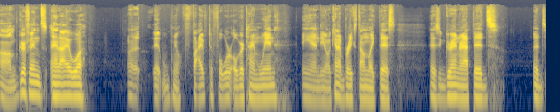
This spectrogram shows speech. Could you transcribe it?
um, Griffins and Iowa. Uh, it, you know, five to four overtime win, and you know it kind of breaks down like this: as Grand Rapids, it's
